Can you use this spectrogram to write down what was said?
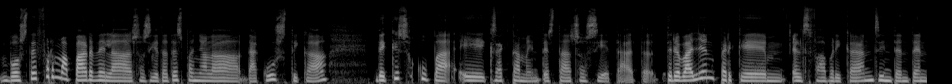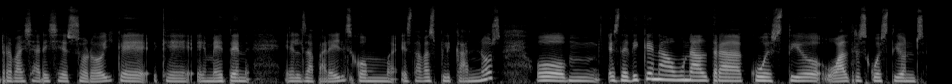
vostè forma part de la Societat Espanyola d'Acústica. De què s'ocupa exactament aquesta societat? Treballen perquè els fabricants intenten rebaixar aquest soroll que, que emeten els aparells, com estava explicant-nos, o mm, es dediquen a una altra qüestió o altres qüestions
